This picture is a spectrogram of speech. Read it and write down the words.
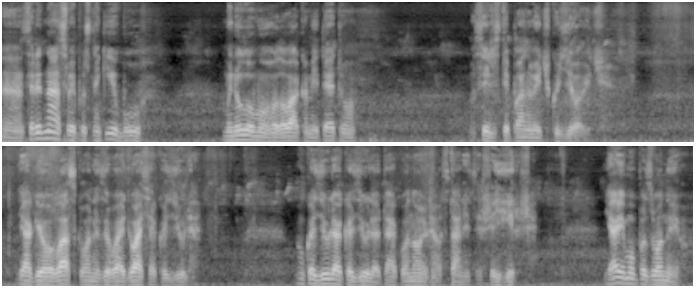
Е, Серед нас випускників був минулому голова комітету Василь Степанович Кузьович. Як його ласково називають Вася Козюля. Ну, Козюля, Козюля, так воно і останеться ще й гірше. Я йому позвонив.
